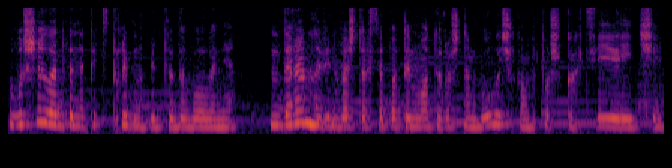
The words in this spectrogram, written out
Вуши ледве не підстрибнув від задоволення. Недаремно він вештався по тим моторошним вуличкам в пошуках цієї річі.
